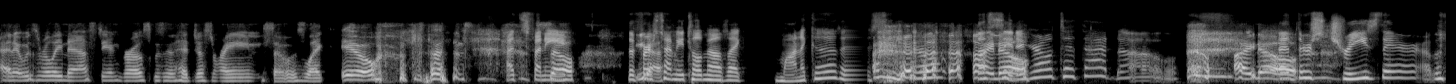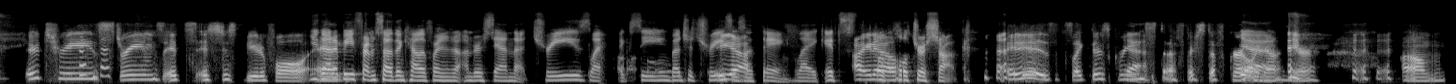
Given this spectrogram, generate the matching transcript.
and it was really nasty and gross because it had just rained. So it was like ew. That's funny. So, the first yeah. time you told me i was like Monica, the city girl, the I know. city girl did that. No, I know. And there's trees there. there are trees, streams. It's it's just beautiful. You got to be from Southern California to understand that trees, like like seeing a bunch of trees, yeah. is a thing. Like it's I know. a culture shock. it is. It's like there's green yeah. stuff. There's stuff growing yeah. out here. um,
